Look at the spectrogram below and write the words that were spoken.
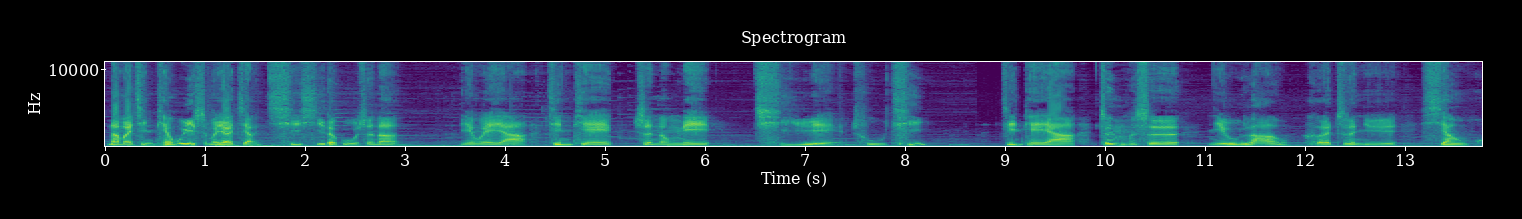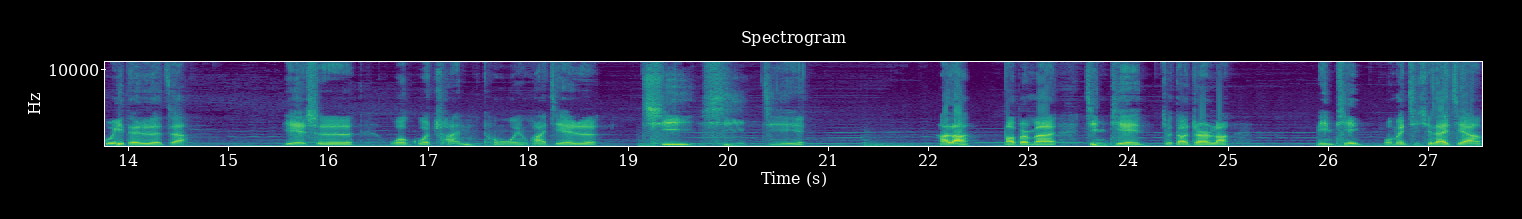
那么今天为什么要讲七夕的故事呢？因为呀，今天是农历七月初七，今天呀，正是牛郎和织女相会的日子，也是我国传统文化节日。七夕节，好了，宝贝儿们，今天就到这儿了。明天我们继续来讲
